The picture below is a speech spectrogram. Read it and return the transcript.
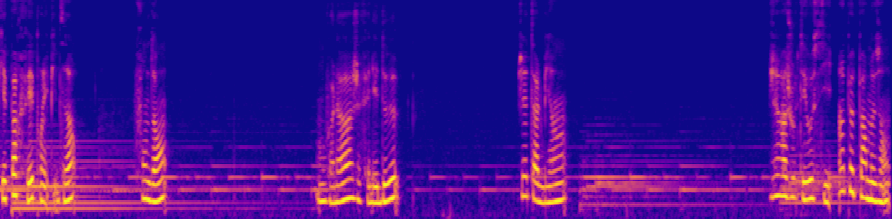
qui est parfait pour les pizzas fondant. Donc voilà, je fais les deux. J'étale bien. J'ai rajouté aussi un peu de parmesan.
